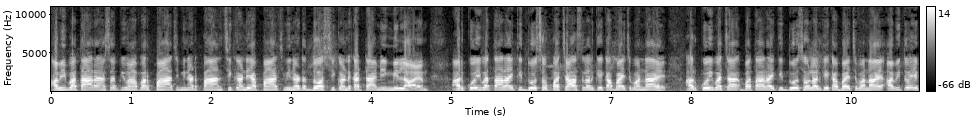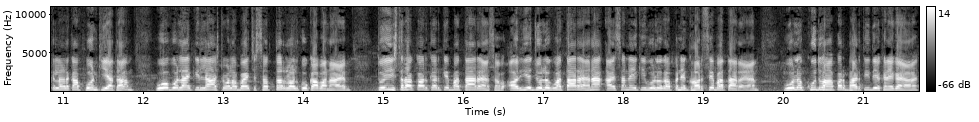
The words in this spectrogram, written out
अभी बता रहे हैं सब कि वहाँ पर पाँच मिनट पाँच सेकंड या पाँच मिनट दस सेकंड का टाइमिंग मिल रहा है। और कोई बता रहा है कि 250 लड़के का बैच बन है, और कोई बच्चा बता रहा है कि 200 लड़के का बैच बना है। अभी तो एक लड़का फ़ोन किया था, वो बोला है कि लास्ट वाला बैच सत्तर लड़कों का बना है। तो इस तरह कर करके बता रहे हैं सब। और ये जो लोग बता रहे हैं ना, ऐसा नहीं कि वो लोग अपने घर से बता रहे हैं, वो लोग खुद वहाँ पर भर्ती देखने गए हैं।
